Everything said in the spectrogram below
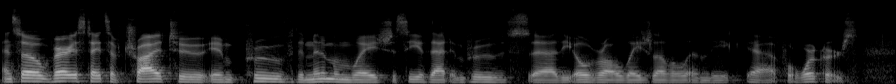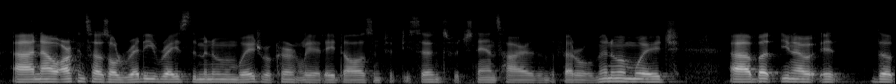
and so various states have tried to improve the minimum wage to see if that improves uh, the overall wage level in the uh, for workers. Uh, now Arkansas has already raised the minimum wage. We're currently at eight dollars and fifty cents, which stands higher than the federal minimum wage. Uh, but you know it the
